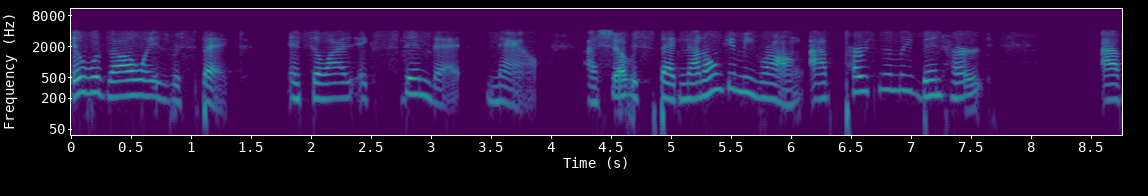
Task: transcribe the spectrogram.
it was always respect. And so I extend that now. I show respect. Now, don't get me wrong. I've personally been hurt. I've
